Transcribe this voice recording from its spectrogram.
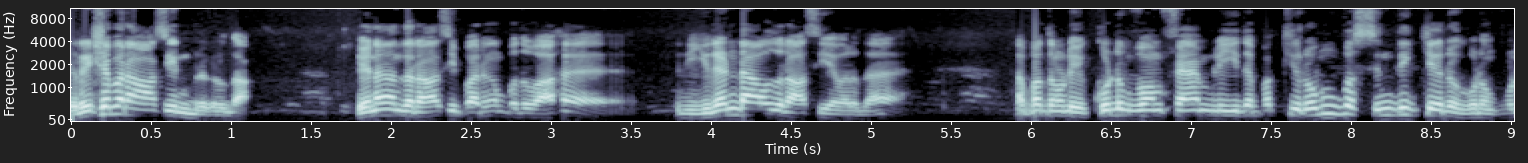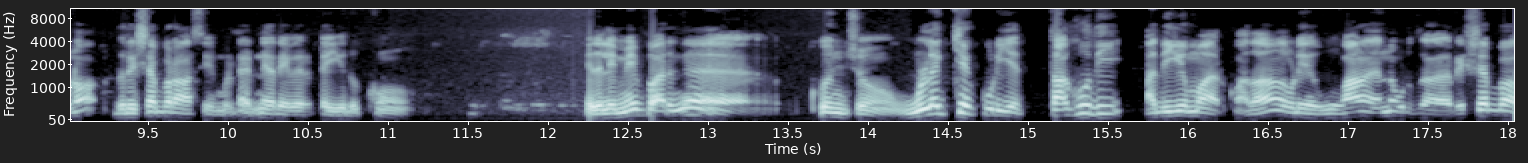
ரிஷப ராசி என்பவர்கள் தான் ஏன்னா அந்த ராசி பாருங்க பொதுவாக இது இரண்டாவது ராசியா வருதா அப்ப தன்னுடைய குடும்பம் ஃபேமிலி இதை பத்தி ரொம்ப சிந்திக்கிற குணம் குணம் ரிஷப ராசி என்பட்ட நிறைய பேர்கிட்ட இருக்கும். இதுலயுமே பாருங்க கொஞ்சம் உழைக்கக்கூடிய தகுதி அதிகமா இருக்கும். அதான் அவருடைய வாகனம் என்ன கொடுத்தாங்க ரிஷப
